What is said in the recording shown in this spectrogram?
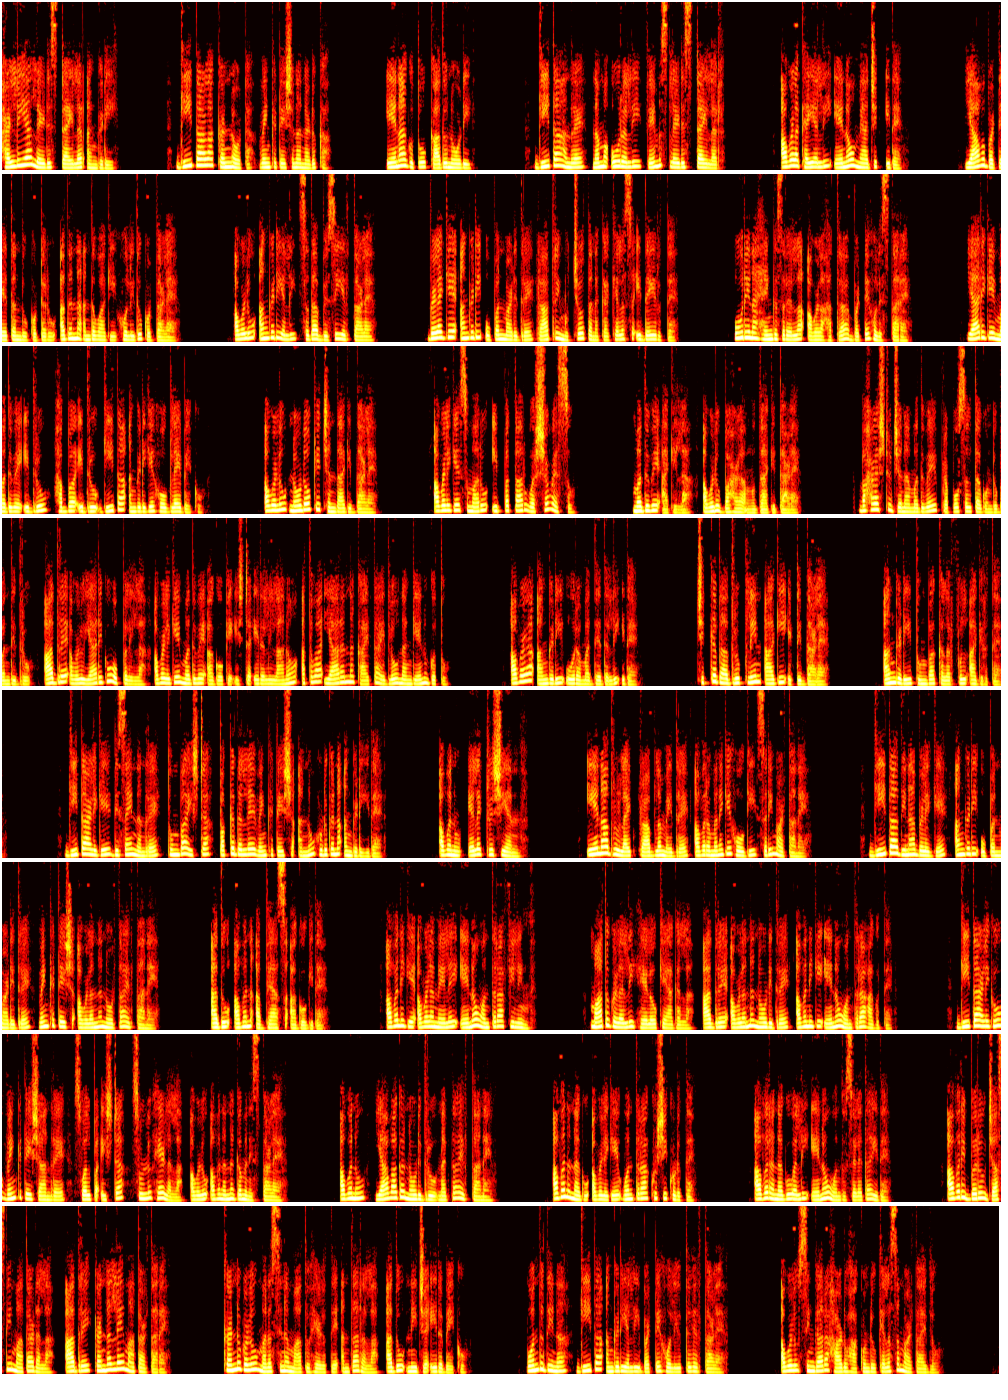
ಹಳ್ಳಿಯ ladies tailor ಅಂಗಡಿ. ಗೀತಾಳ ಕಣ್ಣೋಟ, ವೆಂಕಟೇಶನ ನಡುಕ. ಏನಾಗುತ್ತೋ ಕಾದು ನೋಡಿ. ಗೀತಾ ಅಂದ್ರೆ ನಮ್ಮ ಊರಲ್ಲಿ ಫೇಮಸ್ ಲೇಡೀಸ್ ಟೈಲರ್. ಅವಳ ಕೈಯಲ್ಲಿ ಏನೋ ಮ್ಯಾಜಿಕ್ ಇದೆ. ಯಾವ ಬಟ್ಟೆ ತಂದು ಕೊಟ್ಟರೂ ಅದನ್ನ ಅಂದವಾಗಿ ಹೊಲಿದು ಕೊಡ್ತಾಳೆ. ಅವಳು ಅಂಗಡಿಯಲ್ಲಿ ಸದಾ ಬಿಸಿ ಇರ್ತಾಳೆ. ಬೆಳಗ್ಗೆ ಅಂಗಡಿ ಓಪನ್ ಮಾಡಿದ್ರೆ ರಾತ್ರಿ ಮುಚ್ಚೋ ತನಕ ಕೆಲಸ ಇದ್ದೇ ಇರುತ್ತೆ. ಊರಿನ ಹೆಂಗಸರೆಲ್ಲ ಅವಳ ಹತ್ರ ಬಟ್ಟೆ ಹೊಲಿಸ್ತಾರೆ. ಯಾರಿಗೆ ಮದುವೆ ಇದ್ರೂ, ಹಬ್ಬ ಇದ್ರೂ ಗೀತಾ ಅಂಗಡಿಗೆ ಹೋಗ್ಲೇಬೇಕು. ಅವಳು ನೋಡೋಕೆ ಚೆಂದಾಗಿದ್ದಾಳೆ. ಅವಳಿಗೆ ಸುಮಾರು ಇಪ್ಪತ್ತಾರು ವರ್ಷ ವಯಸ್ಸು. ಮದುವೆ ಆಗಿಲ್ಲ, ಅವಳು ಬಹಳ ಮುದ್ದಾಗಿದ್ದಾಳೆ. ಬಹಳಷ್ಟು ಜನ ಮದುವೆ ಪ್ರಪೋಸಲ್ ತಗೊಂಡು ಬಂದಿದ್ರು, ಆದ್ರೆ ಅವಳು ಯಾರಿಗೂ ಒಪ್ಪಲಿಲ್ಲ, ಅವಳಿಗೆ ಮದುವೆ ಆಗೋಕೆ ಇಷ್ಟ ಇರಲಿಲ್ಲಾನೋ ಅಥವಾ ಯಾರನ್ನ ಕಾಯ್ತಾ ಇದ್ಲೋ ನಂಗೇನು ಗೊತ್ತು. ಅವಳ ಅಂಗಡಿ ಊರ ಮಧ್ಯದಲ್ಲಿ ಇದೆ. ಚಿಕ್ಕದಾದ್ರೂ ಕ್ಲೀನ್ ಆಗಿ ಇಟ್ಟಿದ್ದಾಳೆ. ಅಂಗಡಿ ತುಂಬಾ ಕಲರ್ಫುಲ್ ಆಗಿರುತ್ತೆ. ಗೀತಾಳಿಗೆ ಡಿಸೈನ್ ಅಂದ್ರೆ ತುಂಬಾ ಇಷ್ಟ, ಪಕ್ಕದಲ್ಲೇ ವೆಂಕಟೇಶ ಅನ್ನೋ ಹುಡುಗನ ಅಂಗಡಿ ಇದೆ. ಅವನು ಎಲೆಕ್ಟ್ರಿಷಿಯನ್ ಏನಾದ್ರೂ ಲೈಟ್ ಪ್ರಾಬ್ಲಮ್ ಇದ್ರೆ ಅವರ ಮನೆಗೆ ಹೋಗಿ ಸರಿ ಮಾಡ್ತಾನೆ. ಗೀತಾ ದಿನ ಬೆಳಿಗ್ಗೆ ಅಂಗಡಿ ಓಪನ್ ಮಾಡಿದ್ರೆ ವೆಂಕಟೇಶ್ ಅವಳನ್ನ ನೋಡ್ತಾ ಇರ್ತಾನೆ. ಅದು ಅವನ ಅಭ್ಯಾಸ ಆಗೋಗಿದೆ. ಅವನಿಗೆ ಅವಳ ಮೇಲೆ ಏನೋ ಒಂಥರ ಫೀಲಿಂಗ್ ಮಾತುಗಳಲ್ಲಿ ಹೇಳೋಕೆ ಆಗಲ್ಲ, ಆದ್ರೆ ಅವಳನ್ನ ನೋಡಿದ್ರೆ ಅವನಿಗೆ ಏನೋ ಒಂಥರ ಆಗುತ್ತೆ. ಗೀತಾಳಿಗೂ ವೆಂಕಟೇಶ ಅಂದ್ರೆ ಸ್ವಲ್ಪ ಇಷ್ಟ, ಸುಳ್ಳು ಹೇಳಲ್ಲ, ಅವಳು ಅವನನ್ನ ಗಮನಿಸ್ತಾಳೆ. ಅವನು ಯಾವಾಗ ನೋಡಿದ್ರೂ ನಗ್ತಾ ಇರ್ತಾನೆ. ಅವನ ನಗು ಅವಳಿಗೆ ಒಂಥರ ಖುಷಿ ಕೊಡುತ್ತೆ. ಅವರ ನಗುವಲ್ಲಿ ಏನೋ ಒಂದು ಸೆಳೆತ ಇದೆ. ಅವರಿಬ್ಬರೂ ಜಾಸ್ತಿ ಮಾತಾಡಲ್ಲ, ಆದ್ರೆ ಕಣ್ಣಲ್ಲೇ ಮಾತಾಡ್ತಾರೆ. ಕಣ್ಣುಗಳು ಮನಸ್ಸಿನ ಮಾತು ಹೇಳುತ್ತೆ ಅಂತಾರಲ್ಲ, ಅದು ನಿಜ ಇರಬೇಕು. ಒಂದು ದಿನ ಗೀತಾ ಅಂಗಡಿಯಲ್ಲಿ ಬಟ್ಟೆ ಹೊಲಿಯುತ್ತಲಿರ್ತಾಳೆ ಅವಳು ಸಿಂಗಾರ ಹಾಡು ಹಾಕೊಂಡು ಕೆಲಸ ಮಾಡ್ತಾ ಇದ್ಲು.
